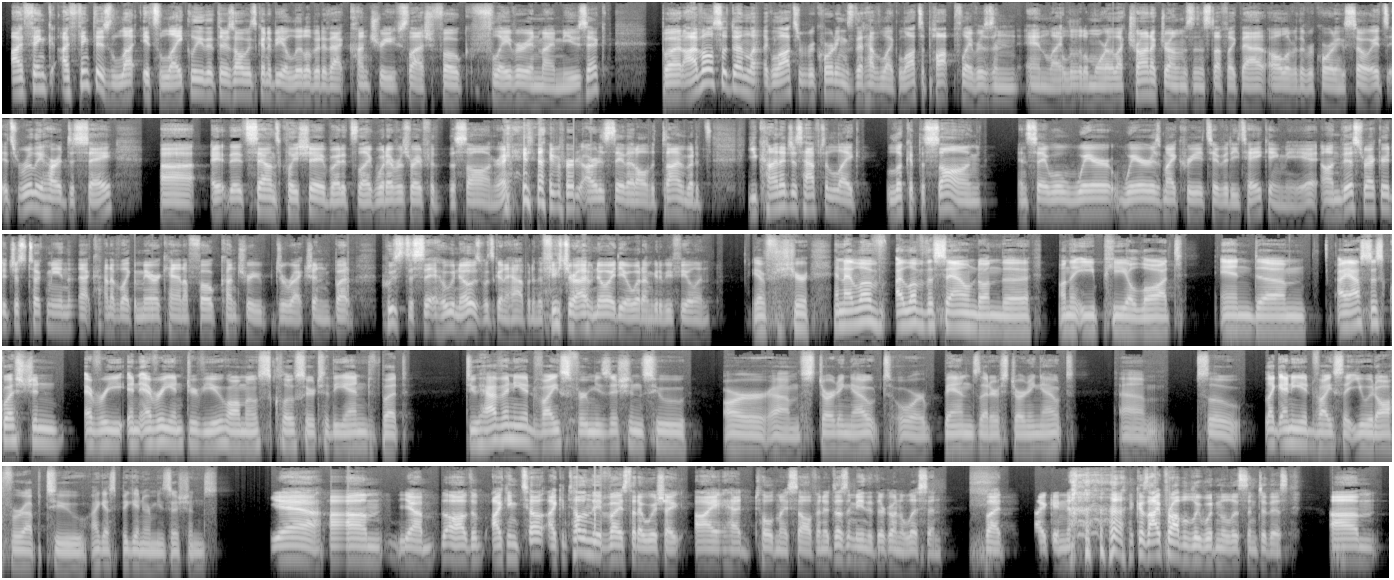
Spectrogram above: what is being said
I think I think there's li- it's likely that there's always going to be a little bit of that country slash folk flavor in my music, but I've also done like lots of recordings that have like lots of pop flavors and and like a little more electronic drums and stuff like that all over the recordings. So it's it's really hard to say. Uh, it, it sounds cliche, but it's like whatever's right for the song, right? I've heard artists say that all the time, but it's you kind of just have to like look at the song and say, well, where where is my creativity taking me? On this record, it just took me in that kind of like Americana folk country direction. But who's to say? Who knows what's going to happen in the future? I have no idea what I'm going to be feeling. Yeah, for sure. And I love I love the sound on the on the EP a lot. And um, I ask this question every in every interview, almost closer to the end. But do you have any advice for musicians who are um, starting out or bands that are starting out? Um, so, like any advice that you would offer up to, I guess, beginner musicians? Yeah, um, yeah. Uh, the, I can tell. I can tell them the advice that I wish I, I had told myself, and it doesn't mean that they're going to listen, but I can because I probably wouldn't have listened to this. Um,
